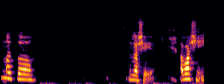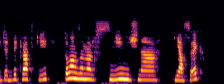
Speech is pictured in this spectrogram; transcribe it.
no to zasieję. A właśnie i te dwie kratki to mam zamiar zmienić na piasek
